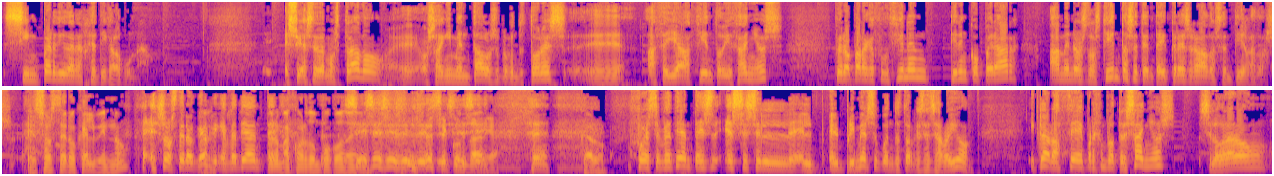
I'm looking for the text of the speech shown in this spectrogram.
sin pérdida energética alguna. Eso ya se ha demostrado, eh, os han inventado los superconductores eh, hace ya 110 años, pero para que funcionen tienen que operar a menos 273 grados centígrados. Eso es cero Kelvin, ¿no? Eso es cero Kelvin, efectivamente. Pero me acuerdo un poco de, Sí, sí, sí, secundaria. Claro. Pues efectivamente, es- ese es el, el- el primer superconductor que se desarrolló. Y claro, hace, por ejemplo, tres años se lograron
